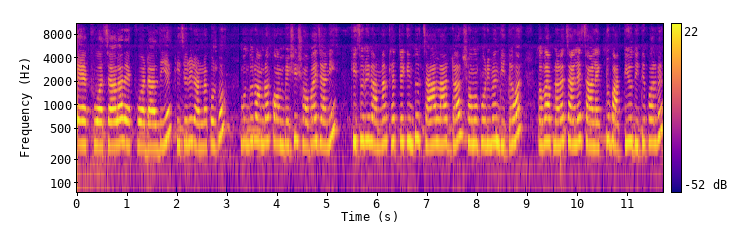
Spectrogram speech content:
এই এক ফোয়া চাল আর এক ফোয়া ডাল দিয়ে খিচুড়ি রান্না করব। বন্ধুরা, আমরা কম বেশি সবাই জানি, খিচুড়ি রান্নার ক্ষেত্রে কিন্তু চাল আর ডাল সম পরিমাণ দিতে হয়। তবে আপনারা চাইলে চাল একটু বাড়তিও দিতে পারবেন।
